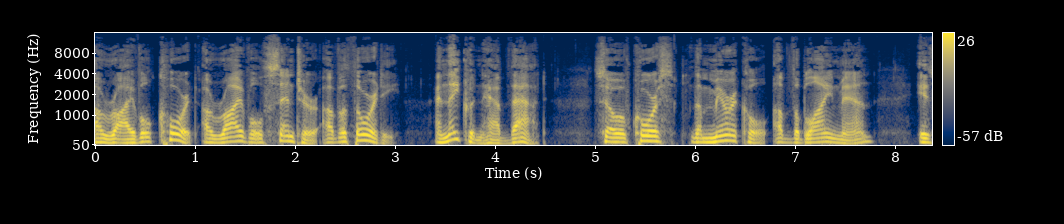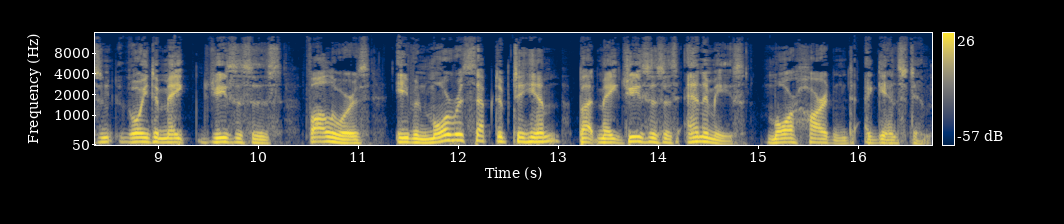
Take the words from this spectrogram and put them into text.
a rival court, a rival center of authority. And they couldn't have that. So, of course, the miracle of the blind man isn't going to make Jesus' followers even more receptive to him, but make Jesus' enemies more hardened against him.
